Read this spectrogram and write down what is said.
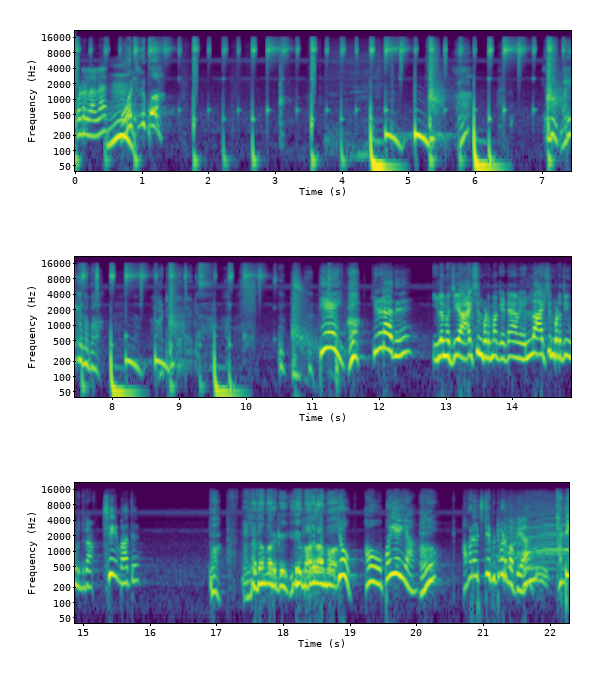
போடுறல போட்டுருப்பா. மறைக்காதப்பா. டேய் என்னடா அது? இல்ல மச்சி ஆக்ஷன் படமா கேட்டேன். அவன் எல்லா ஆக்ஷன் படத்தையும் கொடுத்துட்டான். சீ மாத்து. நல்லதாப்பா இருக்கு. இதே பார்க்கலாம்பா யோ அவன் உன் பையன்யா? அவனை வச்சுட்டு விட்டு விட பாப்பியா. அடி.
